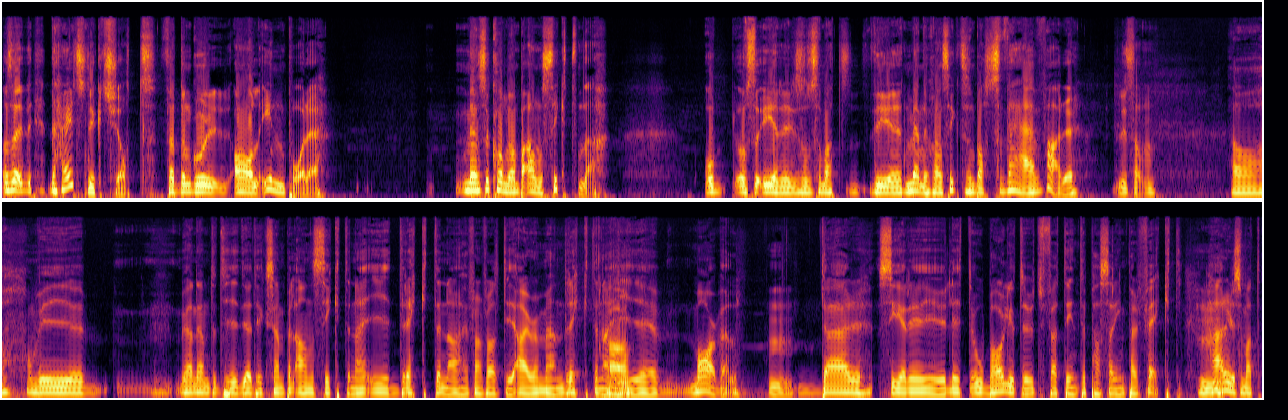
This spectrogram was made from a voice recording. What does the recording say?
Alltså, det- här är ett snyggt shot, för att de går all in på det. Men så kollar man på ansiktena. Och, och så är det liksom som att det är ett människoansikte som bara svävar. Liksom. Ja, om vi, vi har nämnt det tidigare, till exempel ansiktena i dräkterna, framförallt i Iron Man-dräkterna Ja. i eh, Marvel. Mm. Där ser det ju lite obehagligt ut för att det inte passar in perfekt. Mm. Här är det som att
